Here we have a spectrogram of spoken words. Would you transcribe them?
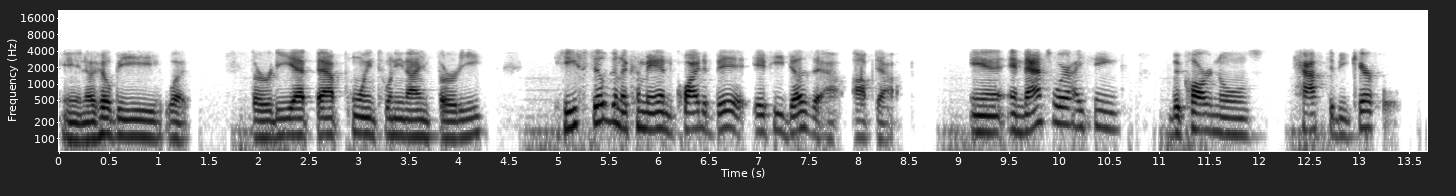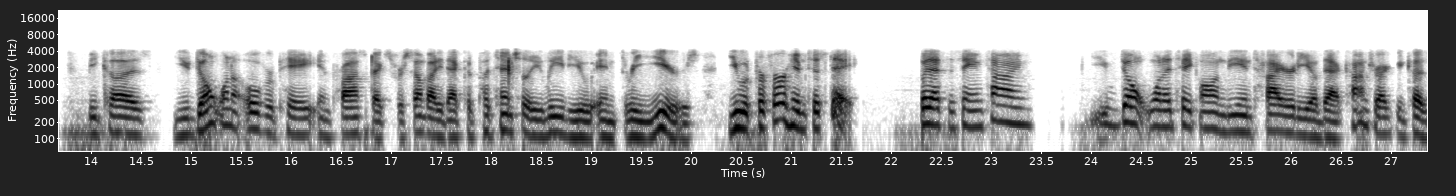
you know he'll be what 30 at that point, 29, 30, he's still going to command quite a bit if he does opt out. And and that's where I think the Cardinals have to be careful because you don't want to overpay in prospects for somebody that could potentially leave you in 3 years. You would prefer him to stay. But at the same time, you don't want to take on the entirety of that contract because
